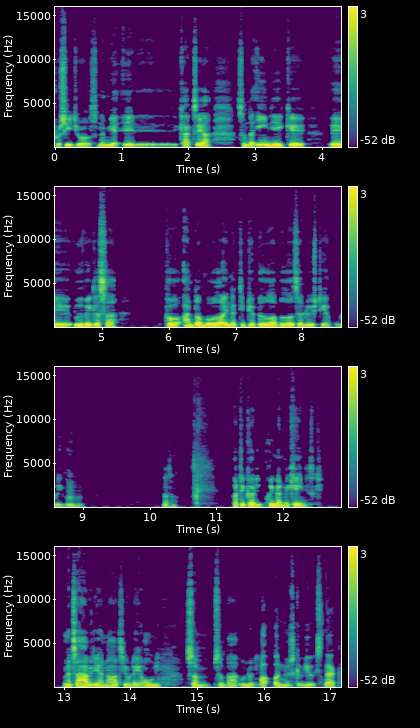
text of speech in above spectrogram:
procedurals, nemlig øh, karakterer, som der egentlig ikke øh, udvikler sig på andre måder, end at de bliver bedre og bedre til at løse de her problemer. Mm-hmm. Altså. Og det gør de primært mekanisk. Men så har vi det her narrative lag oveni, som, som bare er underligt. Og, og nu skal vi jo ikke snakke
